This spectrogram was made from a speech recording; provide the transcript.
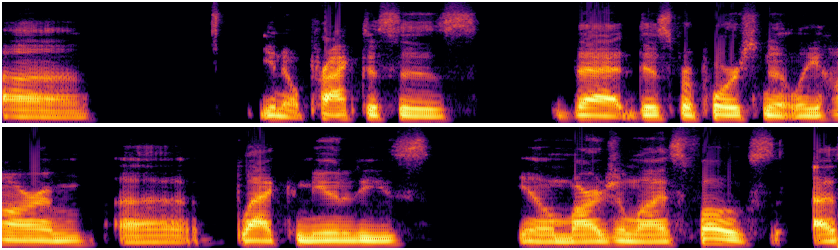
uh, you know, practices that disproportionately harm uh, Black communities, you know, marginalized folks. I,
